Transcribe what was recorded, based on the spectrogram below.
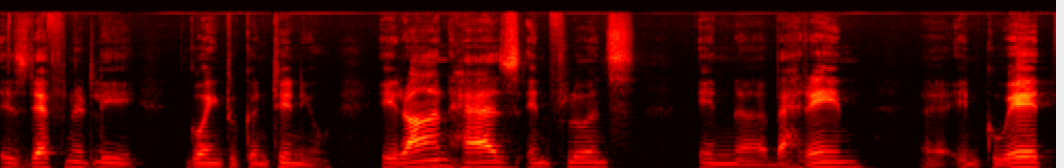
is definitely going to continue. Iran has influence in uh, Bahrain, uh, in Kuwait,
